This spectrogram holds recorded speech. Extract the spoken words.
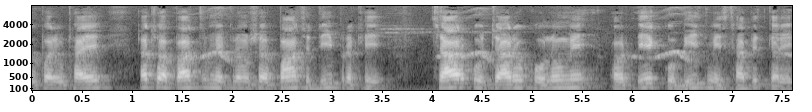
ऊपर उठाए अथवा पात्र में क्रमशः पाँच दीप रखे। चार को चारों कोनों में और एक को बीच में स्थापित करे।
